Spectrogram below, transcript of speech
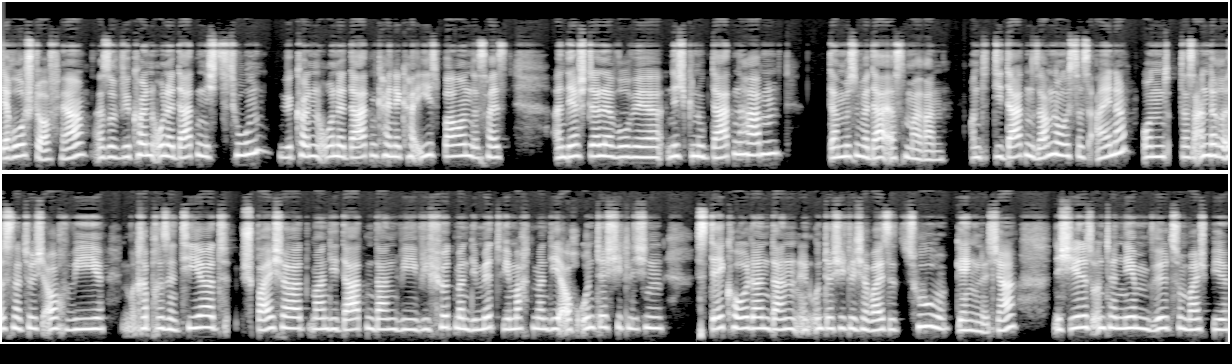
der Rohstoff, ja. Also wir können ohne Daten nichts tun. Wir können ohne Daten keine KIs bauen. Das heißt, an der Stelle, wo wir nicht genug Daten haben, dann müssen wir da erstmal ran. Und die Datensammlung ist das eine. Und das andere ist natürlich auch, wie repräsentiert, speichert man die Daten dann, wie, wie führt man die mit, wie macht man die auch unterschiedlichen Stakeholdern dann in unterschiedlicher Weise zugänglich, ja. Nicht jedes Unternehmen will zum Beispiel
